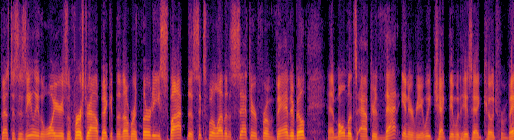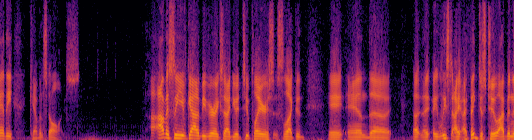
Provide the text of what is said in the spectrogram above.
Festus Ezeli, the Warriors, first round pick at the number 30 spot, the 6'11 center from Vanderbilt. And moments after that interview, we checked in with his head coach from Vandy, Kevin Stallings. Obviously, you've got to be very excited. You had two players selected, eh, and uh, uh, at least I, I think just two. I've been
